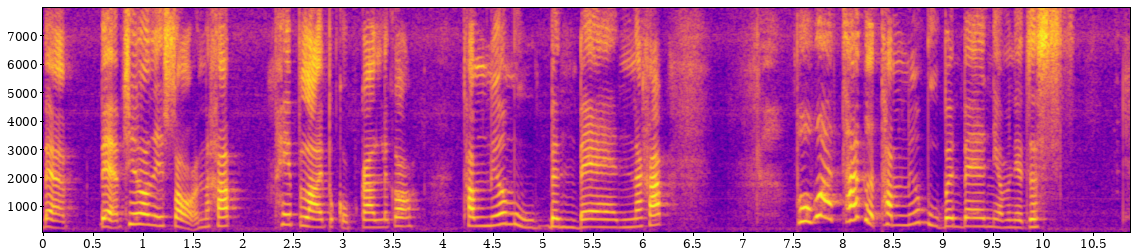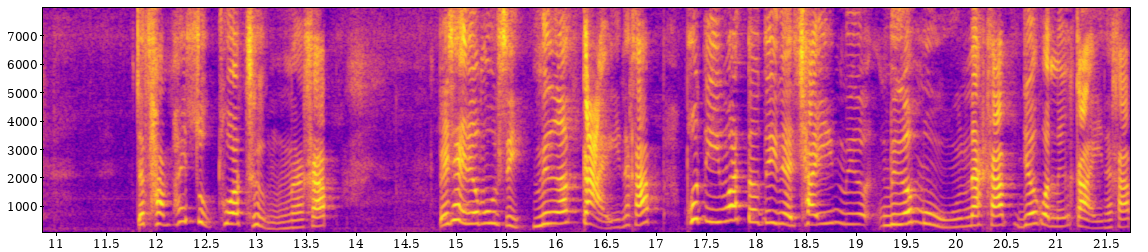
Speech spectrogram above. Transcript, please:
แบบแบบที่เราได้สอนนะครับ ให้ปลายประกบกันแล้วก็ทำเนื้อหมูแบนๆนะครับ เพราะว่าถ้าเกิดทำเนื้อหมูแบนๆเนี่ยมันจะ จะทำให้สุกทั่วถึงนะครับไม่ใช่เนื้อหมูสิเนื้อไก่นะครับพอดีว่าตัวตีเนี่ยใช้เนื้อเนื้อหมูนะครับ เยอะกว่าเนื้อไก่นะครับ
